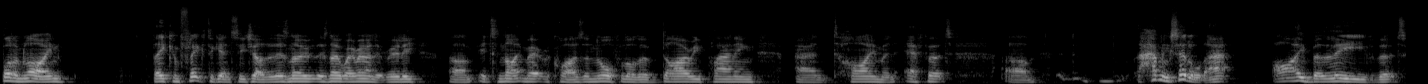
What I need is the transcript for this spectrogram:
Bottom line, they conflict against each other. There's no there's no way around it really. Um, it's a nightmare. It requires an awful lot of diary planning and time and effort. Um, having said all that, I believe that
